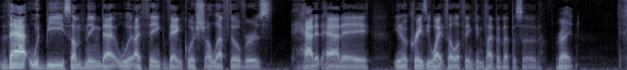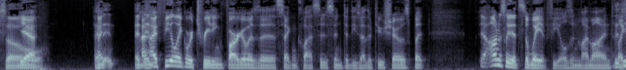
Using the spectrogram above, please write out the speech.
that would be something that would I think vanquish a leftovers had it had a you know crazy white fella thinking type of episode. Right. So Yeah. and I- and, and, I, I feel like we're treating Fargo as a second class citizen to these other two shows, but honestly, that's the way it feels in my mind. The- like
